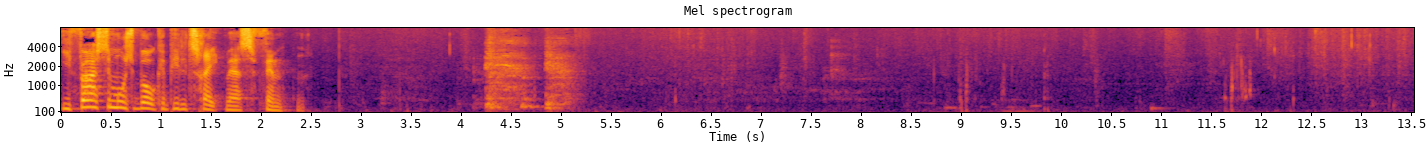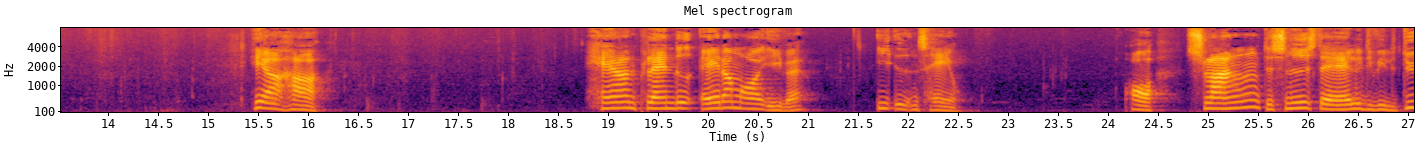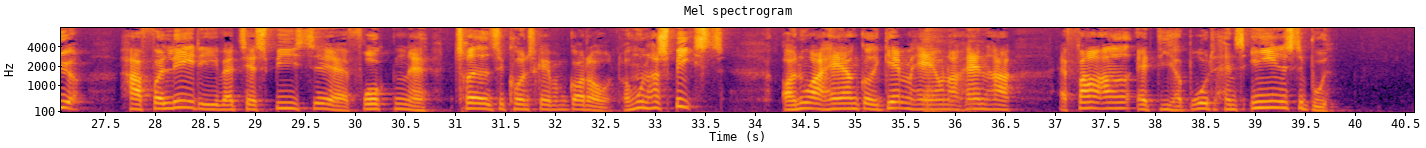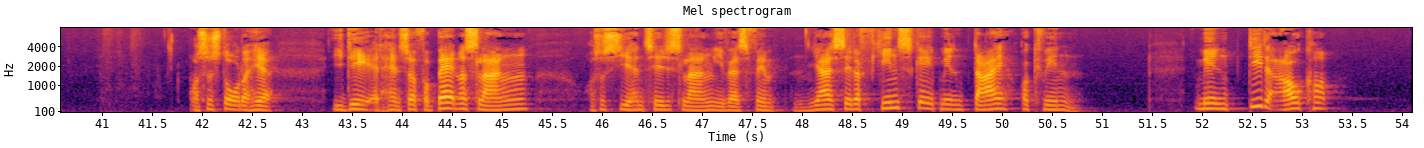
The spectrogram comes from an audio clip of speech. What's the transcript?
I 1. Mosebog kapitel 3, vers 15. Her har Herren plantede Adam og Eva i Edens have. Og slangen, det snedigste af alle de vilde dyr, har forledt Eva til at spise af frugten af træet til kundskab om godt og ondt. Og hun har spist. Og nu har Herren gået igennem haven, og han har erfaret, at de har brudt hans eneste bud. Og så står der her i det, at han så forbander slangen, og så siger han til slangen i vers 15, Jeg sætter fjendskab mellem dig og kvinden, mellem dit afkom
